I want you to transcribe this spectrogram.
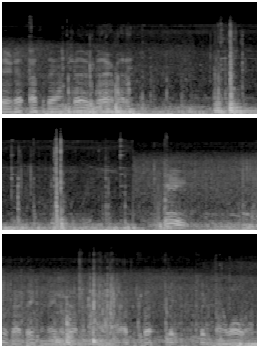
Dude, that, that's a damn shoe there, buddy. Dude. What's that decent? Ain't no doubt in my mind. That's a bit, big, big fan of walleye.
